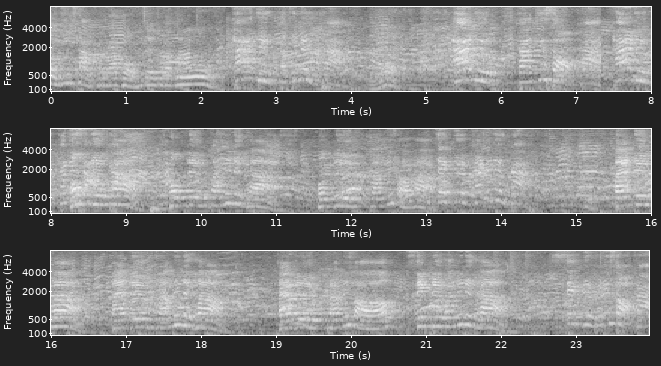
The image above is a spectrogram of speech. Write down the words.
ต่อยี่สามครับผมเจอครับลูกห้าดื่มครั้งที่หนึ่งค่ะห้าดื่มครั้งที่สองค่ะห้าดื่มครั้งหที่กสามดื่มค่ะค่ะหกดื่มครั้งที่หนึ่งค่ะหกดื่มครั้งที่สองค่ะเจ็ดดื่มครั้งที่หนึ่งค่ะ แปดดื่มค่ะแปดดื่มครั้งที่หนึ่งค่ะแปดดื่มครั้งที่สองสิบดื่มครั้งที่หนึ่งค่ะสิบดื่มครั้งที่สองค่ะ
